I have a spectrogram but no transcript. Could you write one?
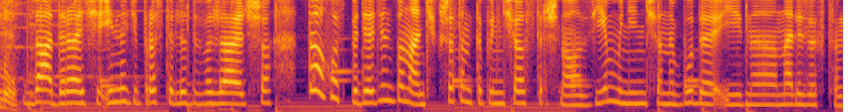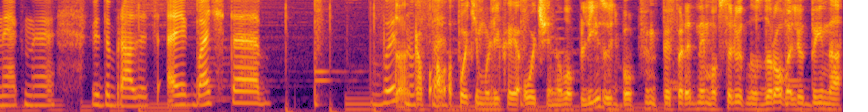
Ну да, до речі, іноді просто люди вважають, що та господі, один бананчик, що там, типу, нічого страшного, з'їм, мені нічого не буде, і на аналізах це ніяк не відобразиться. А як бачите. Видно так, все. А, а потім у лікаря очі на лоб лізуть, бо перед ним абсолютно здорова людина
